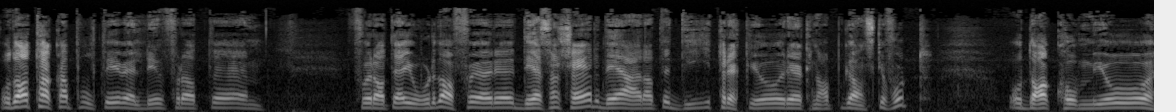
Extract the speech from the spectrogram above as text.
Og da takka politiet veldig for at, eh, for at jeg gjorde det. da, For det som skjer, det er at de trykker jo rød knapp ganske fort. Og da kommer jo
